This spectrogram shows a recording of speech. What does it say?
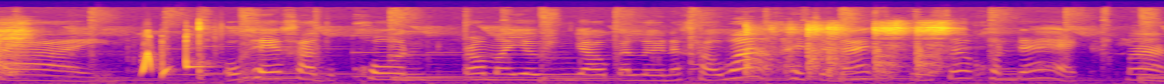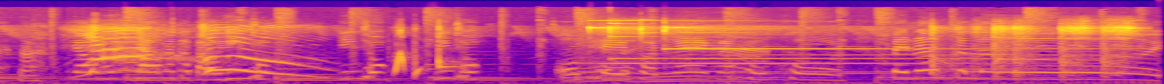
ใช่โอ เคค่ะทุกคนเรามายาวยิงยาวกันเลยนะคะ ว่าใครจะได้สปอนเซอร์คนแรกมามายาวยิงยาวมากระเป๋ายิงชุบยิงชุบยิงชุบโอเค คนแรกนะคะทุกคนไปเริ่มกันเลย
